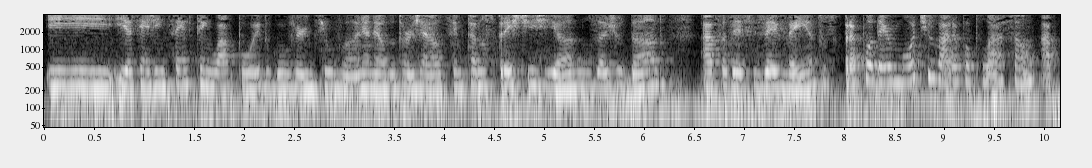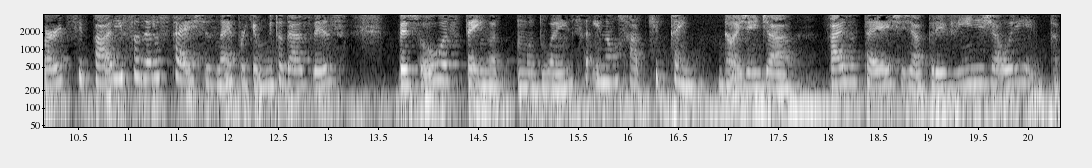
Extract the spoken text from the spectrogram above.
E, e, assim, a gente sempre tem o apoio do governo de Silvânia, né? O doutor Geraldo sempre está nos prestigiando, nos ajudando a fazer esses eventos para poder motivar a população a participar e fazer os testes, né? Porque muitas das vezes pessoas têm uma, doença e não sabem que tem. Então a gente já faz o teste, já previne, já orienta.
